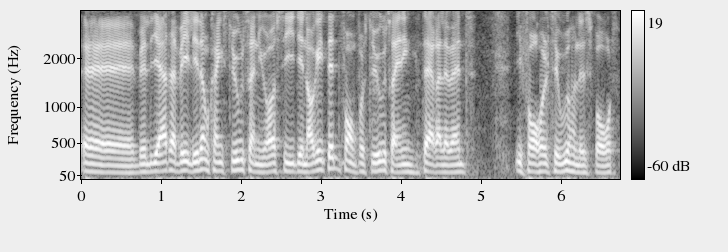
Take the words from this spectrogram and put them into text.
øh, vil jeg, der ved lidt omkring styrketræning, jo også sige, at det er nok ikke den form for styrketræning, der er relevant i forhold til udholdenhedssport.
